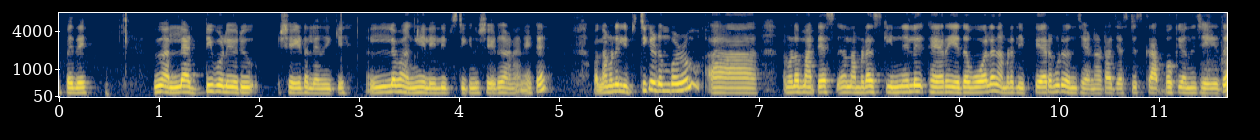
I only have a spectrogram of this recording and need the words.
അപ്പോൾ ഇതേ ഇത് നല്ല അടിപൊളി ഒരു ഷെയ്ഡല്ലേ എനിക്ക് നല്ല ഭംഗിയല്ലേ ലിപ്സ്റ്റിക്കിന്റെ ഷെയ്ഡ് കാണാനായിട്ട്? അപ്പോൾ നമ്മൾ ലിപ്സ്റ്റിക് ഇടുമ്പോഴും നമ്മൾ മറ്റേ നമ്മുടെ സ്കിന്നിൽ കെയർ ചെയ്ത പോലെ നമ്മുടെ ലിപ് കെയറും കൂടി ഒന്ന് ചെയ്യണം കേട്ടോ. ജസ്റ്റ് സ്ക്രബൊക്കെ ഒന്ന് ചെയ്ത്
